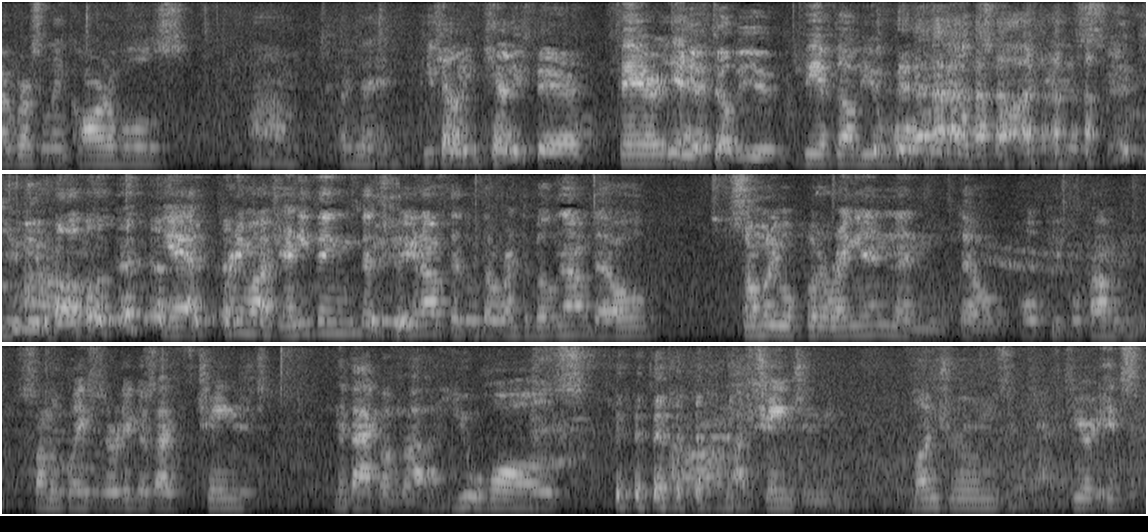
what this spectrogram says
I've wrestled in carnivals. Um, people, County County Fair, fair, yeah, VFW, VFW hall, Lodges. Union um, Hall. Yeah, pretty much anything that's big enough that they'll rent the building out. They'll somebody will put a ring in and they'll hope people come. And some of the places are because I've changed in the back of uh, U-Hauls. um, I've changed in lunchrooms, cafeteria. It's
